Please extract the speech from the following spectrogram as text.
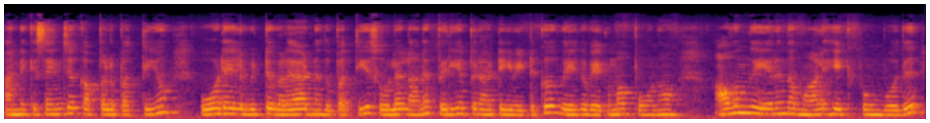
அன்னைக்கு செஞ்ச கப்பலை பற்றியும் ஓடையில் விட்டு விளையாடினது பற்றியும் சொல்லலான்னு பெரிய பிராட்டி வீட்டுக்கு வேக வேகமாக போனோம். அவங்க இருந்த மாளிகைக்கு போகும்போது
